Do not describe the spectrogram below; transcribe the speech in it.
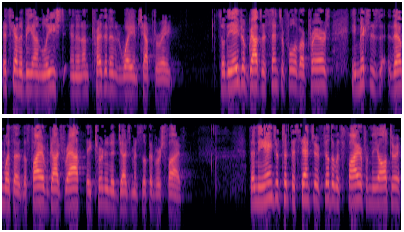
it's going to be unleashed in an unprecedented way in chapter 8. So the angel grabs a censer full of our prayers. He mixes them with the fire of God's wrath. They turn into judgments. Look at verse 5. Then the angel took the censer, filled it with fire from the altar,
